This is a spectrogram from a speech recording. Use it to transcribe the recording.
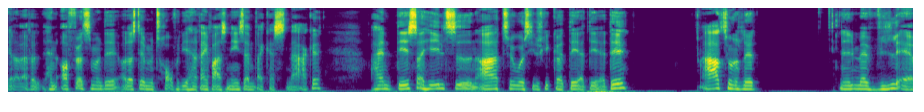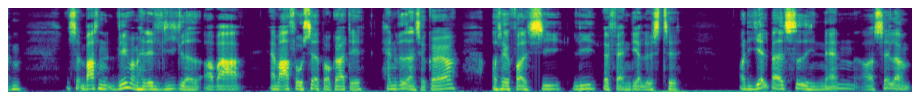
eller i hvert fald, han opfører sig med det, og der er det, man tror, fordi han rent faktisk er den eneste af dem, der kan snakke. Og han disser hele tiden R2 og siger, du skal ikke gøre det og det og det. R2 er lidt, lidt mere vilde af dem, så bare sådan virkelig om han er lidt ligeglad, og bare er meget fokuseret på at gøre det, han ved, hvad han skal gøre, og så kan folk sige lige, hvad fanden de har lyst til. Og de hjælper altid hinanden, og selvom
